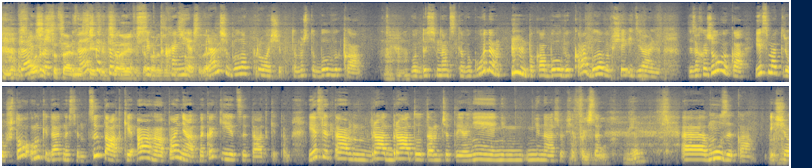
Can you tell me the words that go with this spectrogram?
Ну, смотришь социальные сети человека, который записался, Конечно, да? раньше было проще, потому что был ВК. Вот до семнадцатого года, пока был ВК, было вообще идеально. Захожу в ВК и смотрю, что он кидает на стену. Цитатки, ага, понятно, какие цитатки там. Если там брат брату, там что-то, они не, не наш вообще. Фейсбук. Нет? Э, музыка. Еще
